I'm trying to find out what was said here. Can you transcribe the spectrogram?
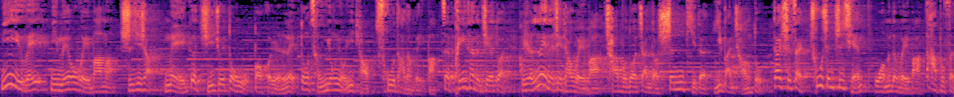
你以为你没有尾巴吗？实际上，每个脊椎动物，包括人类，都曾拥有一条粗大的尾巴。在胚胎的阶段，人类的这条尾巴差不多占到身体的一半长度。但是在出生之前，我们的尾巴大部分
